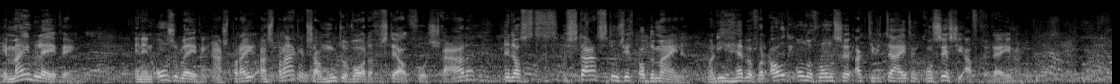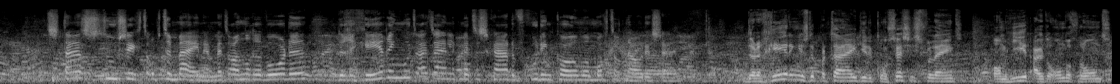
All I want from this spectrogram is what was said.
in mijn beleving en in onze beleving aansprakelijk zou moeten worden gesteld voor schade. En dat is het staatstoezicht op de mijnen. Want die hebben voor al die ondergrondse activiteiten een concessie afgegeven. Staatstoezicht op de mijnen. Met andere woorden, de regering moet uiteindelijk met de schadevergoeding komen mocht dat nodig zijn. De regering is de partij die de concessies verleent om hier uit de ondergrond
